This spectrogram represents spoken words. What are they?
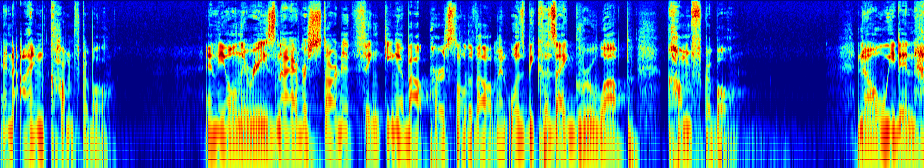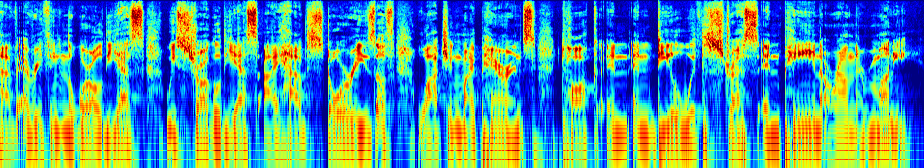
And I'm comfortable. And the only reason I ever started thinking about personal development was because I grew up comfortable. No, we didn't have everything in the world. Yes, we struggled. Yes, I have stories of watching my parents talk and, and deal with stress and pain around their money.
